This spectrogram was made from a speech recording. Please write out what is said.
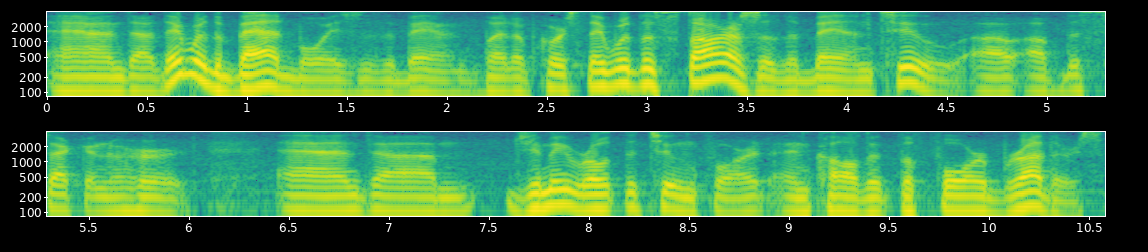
And uh, they were the bad boys of the band, but of course they were the stars of the band too, uh, of the second herd. And um, Jimmy wrote the tune for it and called it the Four Brothers.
